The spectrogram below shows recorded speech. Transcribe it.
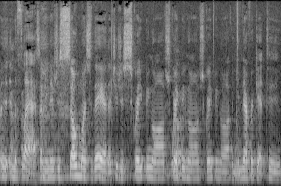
in, in the flask. I mean, there's just so much there that you're just scraping off, scraping off, scraping off, and you never get to.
